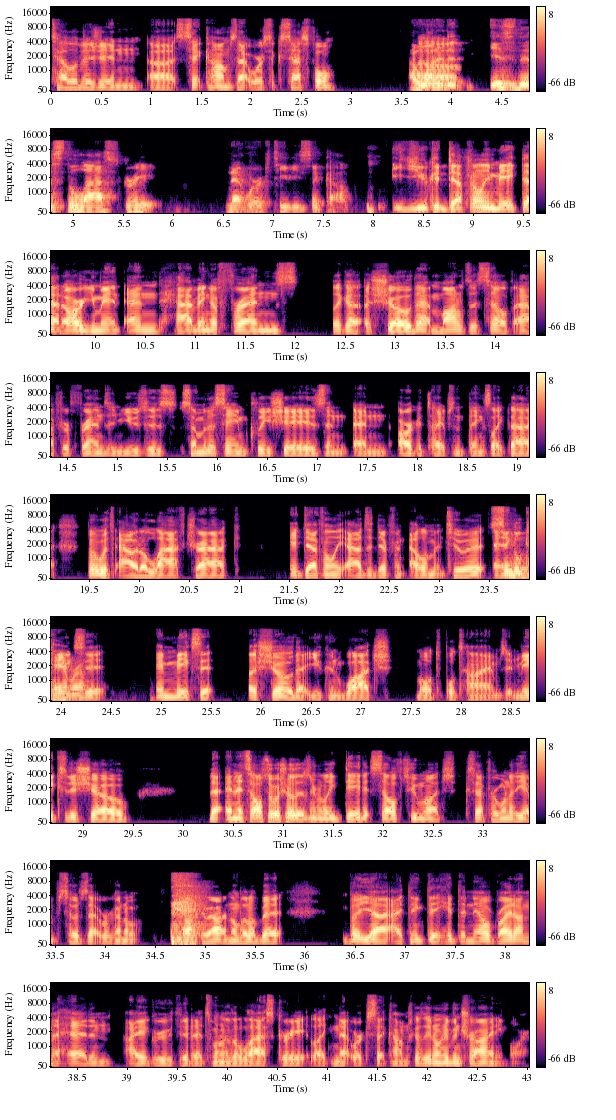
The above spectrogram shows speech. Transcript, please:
television uh, sitcoms that were successful. I wanted to. Um, is this the last great network TV sitcom? You could definitely make that argument, and having a Friends like a, a show that models itself after Friends and uses some of the same cliches and and archetypes and things like that, but without a laugh track, it definitely adds a different element to it. Single camera. Makes it, it makes it a show that you can watch multiple times. It makes it a show that, and it's also a show that doesn't really date itself too much, except for one of the episodes that we're gonna talk about in a little bit. But yeah, I think they hit the nail right on the head, and I agree with it. It's one of the last great like network sitcoms because they don't even try anymore.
